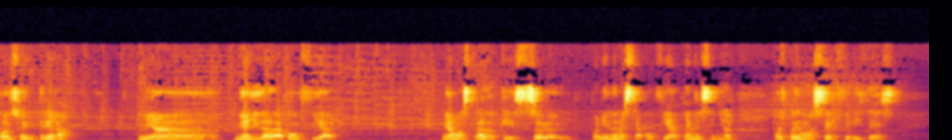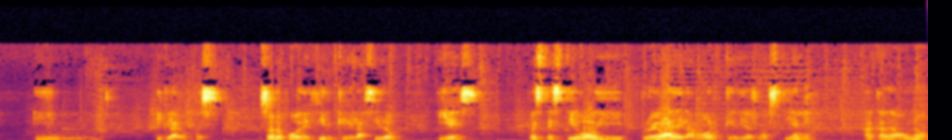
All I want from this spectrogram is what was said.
con su entrega me ha, ayudado a confiar. Me ha mostrado que solo poniendo nuestra confianza en el Señor, pues podemos ser felices y, y claro, pues solo puedo decir que Él ha sido y es pues testigo y prueba del amor que Dios nos tiene a cada uno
